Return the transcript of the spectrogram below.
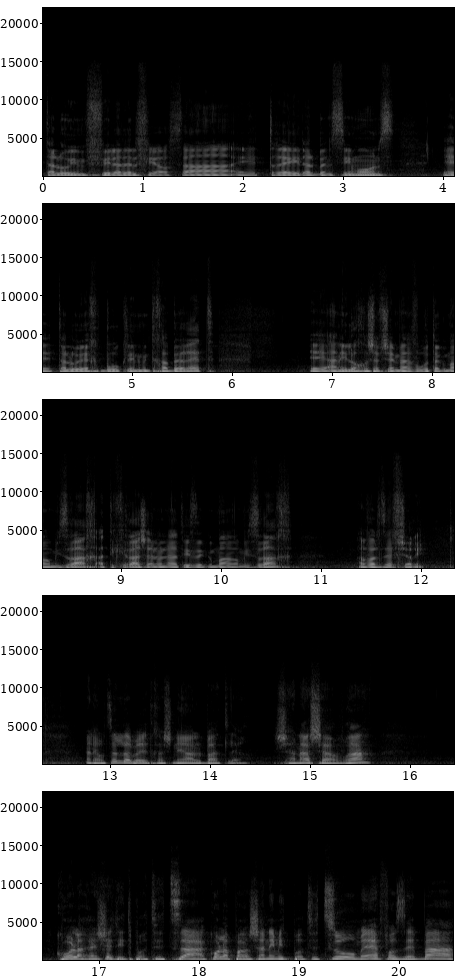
תלוי אם פילדלפיה עושה טרייד על בן סימונס, תלוי איך ברוקלין מתחברת. אה, אני לא חושב שהם יעברו את הגמר מזרח, התקרה שלהם לדעתי זה גמר המזרח, אבל זה אפשרי. אני רוצה לדבר איתך שנייה על באטלר. שנה שעברה, כל הרשת התפוצצה, כל הפרשנים התפוצצו, מאיפה זה בא,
